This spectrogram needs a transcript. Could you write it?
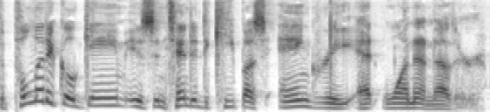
The political game is intended to keep us angry at one another,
